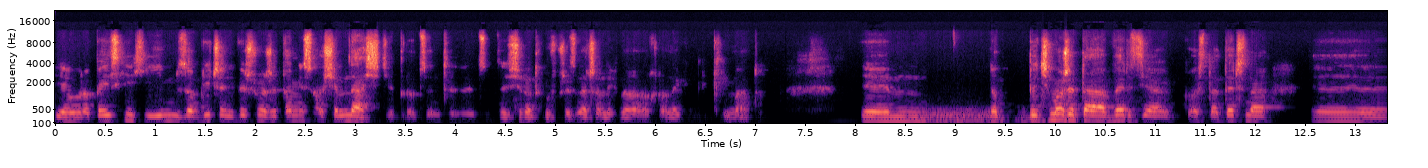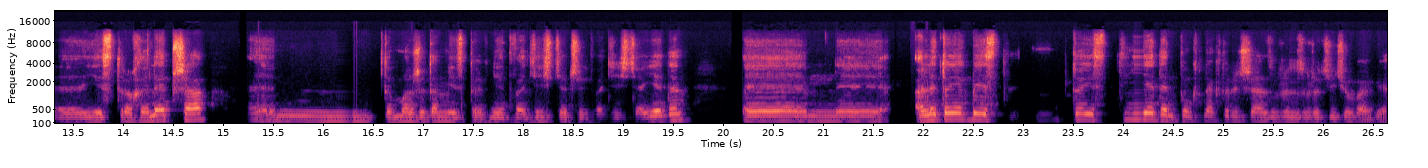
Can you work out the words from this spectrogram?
i europejskich i im z obliczeń wyszło, że tam jest 18% środków przeznaczonych na ochronę klimatu. No, być może ta wersja ostateczna e, jest trochę lepsza. To może tam jest pewnie 20 czy 21, ale to jakby jest, to jest jeden punkt, na który trzeba zwrócić uwagę.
